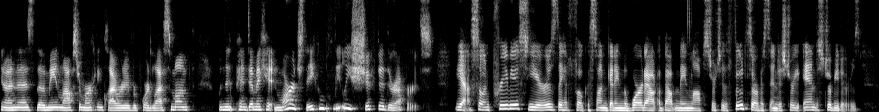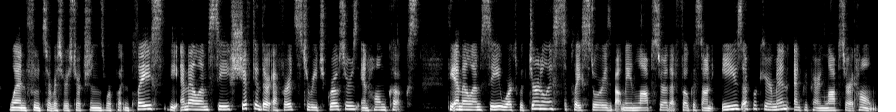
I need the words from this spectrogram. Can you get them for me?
You know, and as the Maine Lobster Marketing Collaborative reported last month, when the pandemic hit in March, they completely shifted their efforts. Yeah, so in previous years, they had focused on getting the word out about Maine lobster to the food service industry and distributors. When food service restrictions were put in place, the MLMC shifted their efforts to reach grocers and home cooks. The MLMC worked with journalists to place stories about Maine lobster that focused on ease of procurement and preparing lobster at home.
